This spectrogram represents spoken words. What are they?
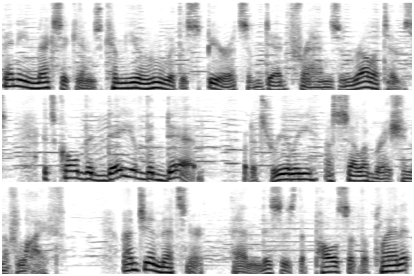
many Mexicans commune with the spirits of dead friends and relatives. It's called the Day of the Dead, but it's really a celebration of life. I'm Jim Metzner, and this is the Pulse of the Planet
